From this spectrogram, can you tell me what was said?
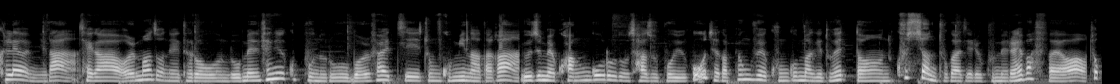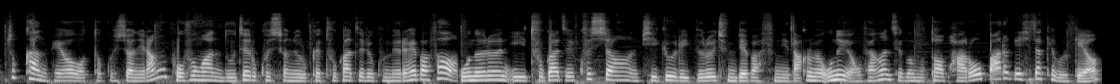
클레어입니다. 제가 얼마 전에 들어온 롬앤 생일 쿠폰으로 뭘 살지 좀 고민하다가 요즘에 광고로도 자주 보이고 제가 평소에 궁금하기도 했던 쿠션 두 가지를 구매를 해봤어요. 촉촉한 베어 워터 쿠션이랑 보송한 누제로 쿠션 이렇게 두 가지를 구매를 해봐서 오늘은 이 두 가지 쿠션 비교 리뷰를 준비해봤습니다. 그러면 오늘 영상은 지금부터 바로 빠르게 시작해볼게요.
